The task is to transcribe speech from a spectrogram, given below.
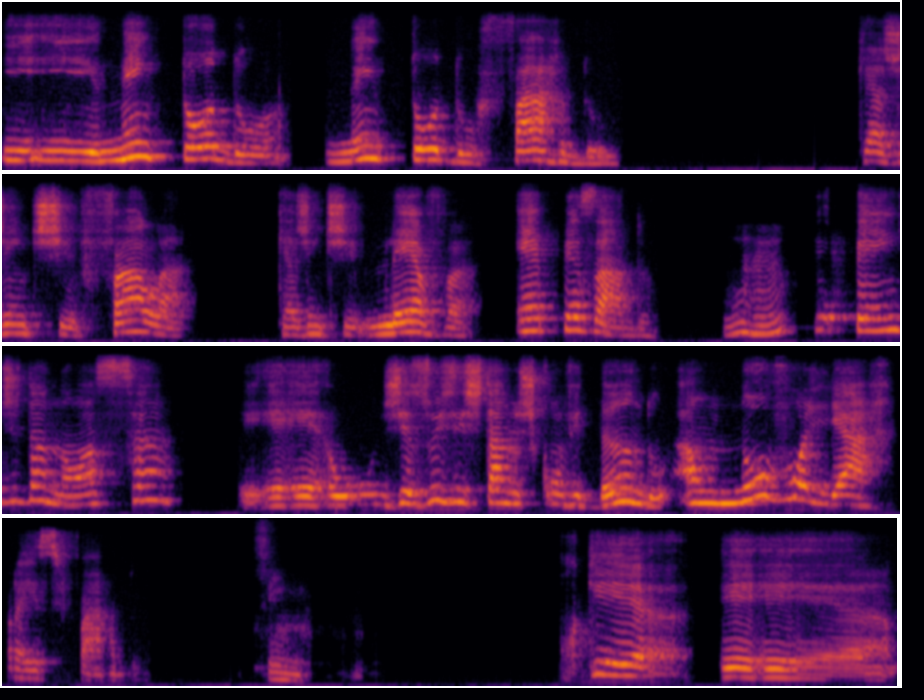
E, e nem todo nem todo fardo que a gente fala, que a gente leva, é pesado. Uhum. Depende da nossa. É, é, o Jesus está nos convidando a um novo olhar para esse fardo. Sim. Porque é, é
